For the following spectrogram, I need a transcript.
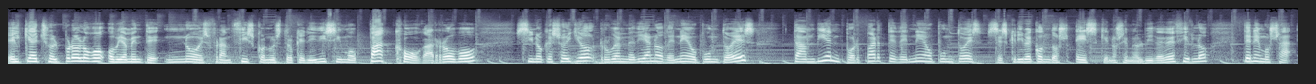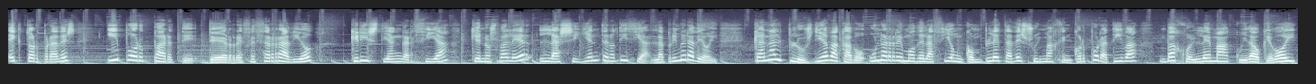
El que ha hecho el prólogo, obviamente, no es Francisco, nuestro queridísimo Paco Garrobo, sino que soy yo, Rubén Mediano, de Neo.es. También por parte de Neo.es, se escribe con dos es, que no se me olvide decirlo, tenemos a Héctor Prades y por parte de RFC Radio, Cristian García, que nos va a leer la siguiente noticia, la primera de hoy. Canal Plus lleva a cabo una remodelación completa de su imagen corporativa bajo el lema, cuidado que voy,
